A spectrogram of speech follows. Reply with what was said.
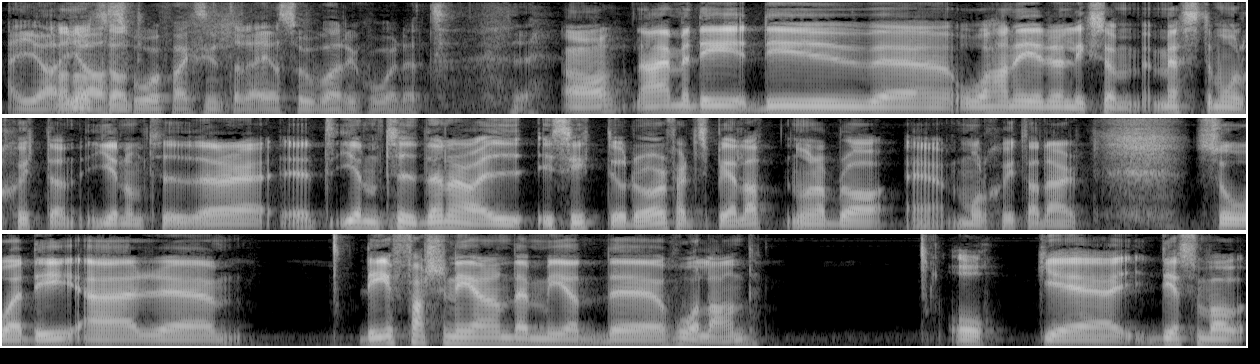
Ja, jag, jag såg faktiskt inte det, jag såg bara rekordet. Ja, nej men det, det är ju, eh, och han är den liksom mesta målskytten genom tiderna, eh, genom tiderna i, i City och då har det faktiskt spelat några bra eh, målskyttar där. Så det är, eh, det är fascinerande med eh, Håland. Och det som var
